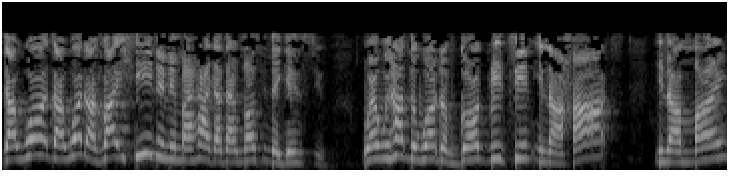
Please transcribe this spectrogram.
That word, that word have I hidden in my heart that I have not sinned against you. When we have the word of God written in our hearts, in our mind,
